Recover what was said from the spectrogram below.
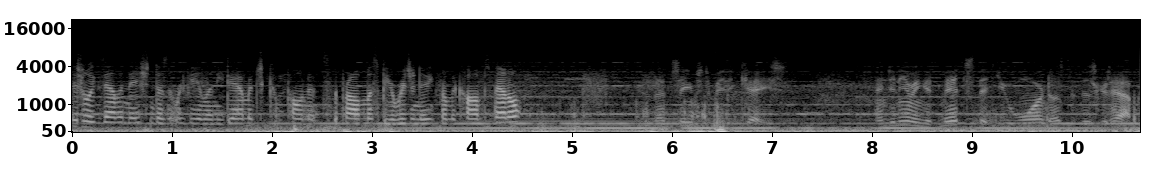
Visual examination doesn't reveal any damaged components. The problem must be originating from the comms panel. Well, that seems to be the case. Engineering admits that you warned us that this could happen.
